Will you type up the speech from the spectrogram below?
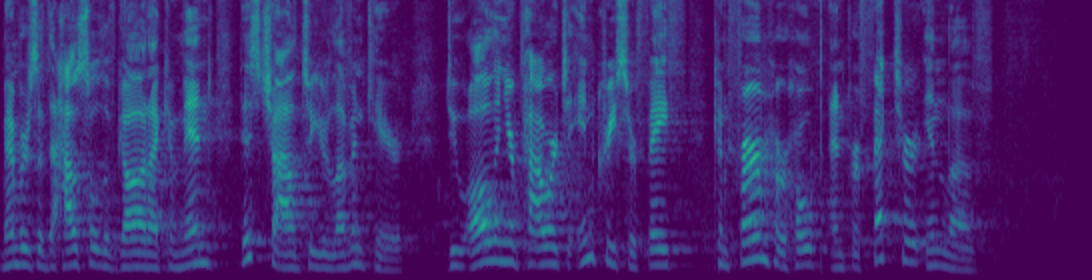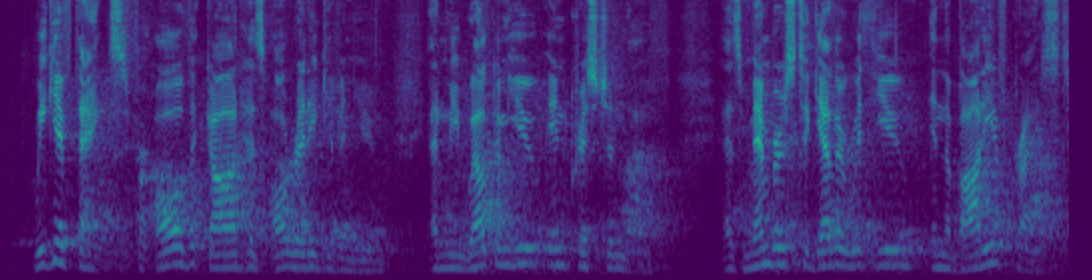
Members of the household of God, I commend this child to your love and care. Do all in your power to increase her faith, confirm her hope, and perfect her in love. We give thanks for all that God has already given you, and we welcome you in Christian love. As members together with you in the body of Christ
